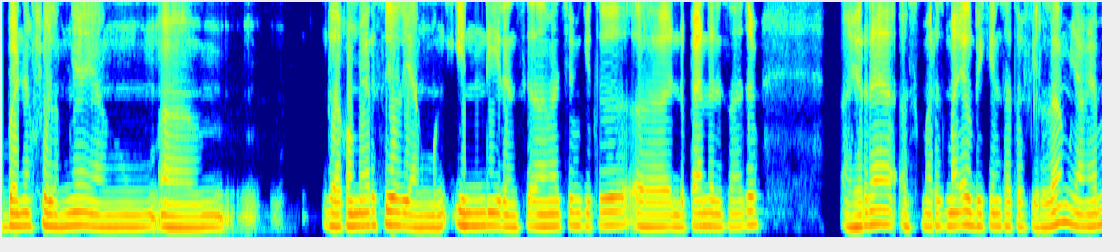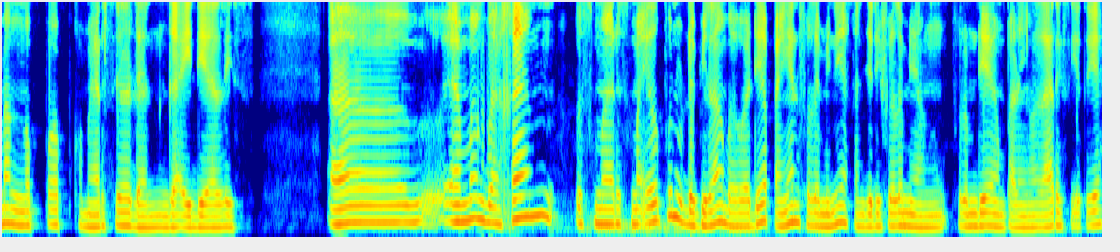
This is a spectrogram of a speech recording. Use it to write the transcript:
banyak filmnya yang um, gak komersil, yang mengindie dan segala macam gitu, uh, independen segala macam. Akhirnya Usmar Ismail bikin satu film yang emang ngepop, komersil dan gak idealis. Uh, emang bahkan Usmar Ismail pun udah bilang bahwa dia pengen film ini akan jadi film yang film dia yang paling laris gitu ya.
